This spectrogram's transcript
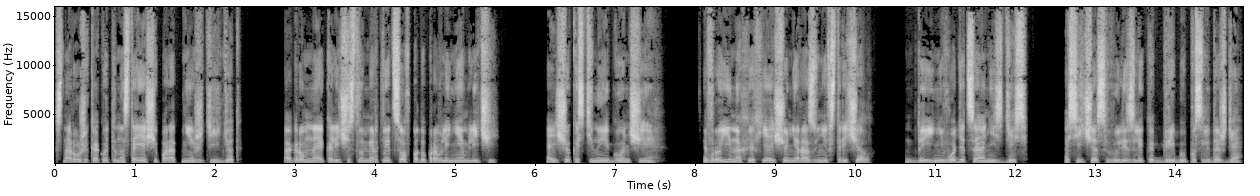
Снаружи какой-то настоящий парад нежити идет. Огромное количество мертвецов под управлением личий. А еще костяные гончие. В руинах их я еще ни разу не встречал. Да и не водятся они здесь. А сейчас вылезли, как грибы после дождя.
